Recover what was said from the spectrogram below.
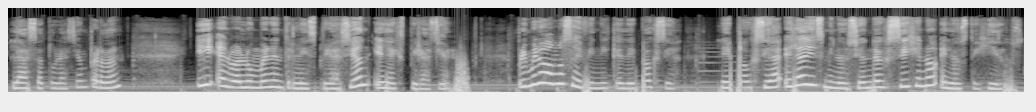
la saturación perdón, y el volumen entre la inspiración y la expiración. Primero vamos a definir qué es la hipoxia. La hipoxia es la disminución de oxígeno en los tejidos.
